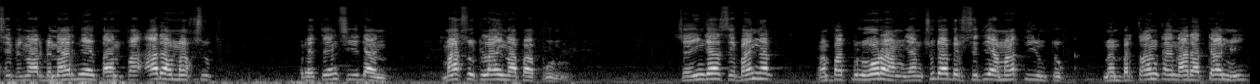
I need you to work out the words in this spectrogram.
sebenar-benarnya tanpa ada maksud pretensi dan maksud lain apa pun. Sehingga sebanyak 40 orang yang sudah bersedia mati untuk mempertahankan adat kami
